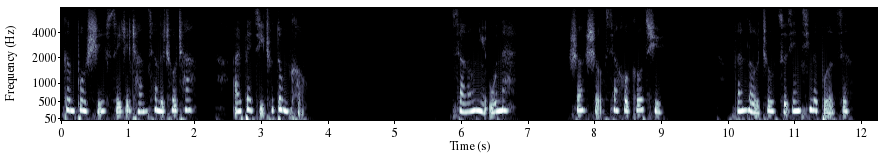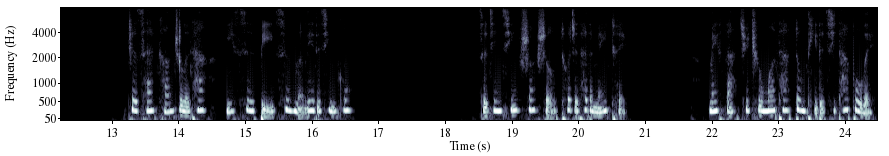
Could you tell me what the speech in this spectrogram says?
更不时随着长枪的抽插而被挤出洞口。小龙女无奈，双手向后勾去，反搂住左剑清的脖子，这才扛住了他一次比一次猛烈的进攻。左剑清双手托着他的美腿，没法去触摸他胴体的其他部位，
